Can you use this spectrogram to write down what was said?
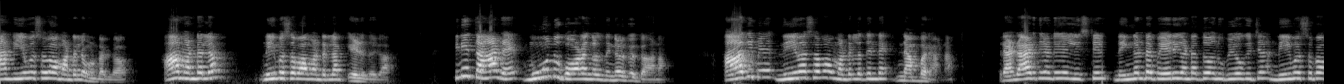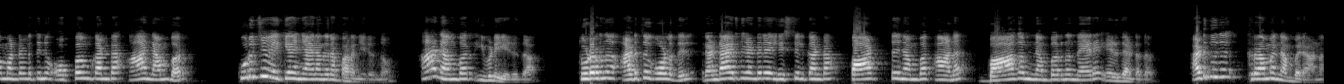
ആ നിയമസഭാ മണ്ഡലം ഉണ്ടല്ലോ. ആ മണ്ഡലം നിയമസഭാ മണ്ഡലം എഴുതുക. ഇനി താഴെ മൂന്ന് കോളങ്ങൾ നിങ്ങൾക്ക് കാണാം. ആദ്യമേ നിയമസഭാ മണ്ഡലത്തിന്റെ നമ്പറാണ് രണ്ടായിരത്തി രണ്ടിലെ ലിസ്റ്റിൽ നിങ്ങളുടെ പേര് കണ്ടെത്തുവാൻ ഉപയോഗിച്ച നിയമസഭാ മണ്ഡലത്തിന് ഒപ്പം കണ്ട ആ നമ്പർ കുറിച്ചു വയ്ക്കാൻ ഞാൻ അന്നേരം പറഞ്ഞിരുന്നു. ആ നമ്പർ ഇവിടെ എഴുതാം. തുടർന്ന് അടുത്ത കോളത്തിൽ രണ്ടായിരത്തി രണ്ടിലെ ലിസ്റ്റിൽ കണ്ട പാട്ട് നമ്പർ ആണ് ഭാഗം നമ്പറിന് നേരെ എഴുതേണ്ടത്. അടുത്തത് ക്രമ നമ്പറാണ്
